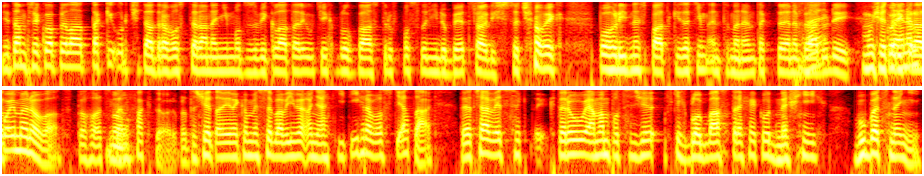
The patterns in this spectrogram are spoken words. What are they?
mě tam překvapila taky určitá dravost, která není moc zvyklá tady u těch blockbusterů v poslední době. Třeba když se člověk pohlídne zpátky za tím Ant-Manem, tak to je nebyla dudy. Můžu to jenom pojmenovat, tohle no. ten faktor, protože tady jako my se bavíme o nějaký té hravosti a tak. To je třeba věc, kterou já mám pocit, že v těch blockbusterech jako dnešních vůbec není.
